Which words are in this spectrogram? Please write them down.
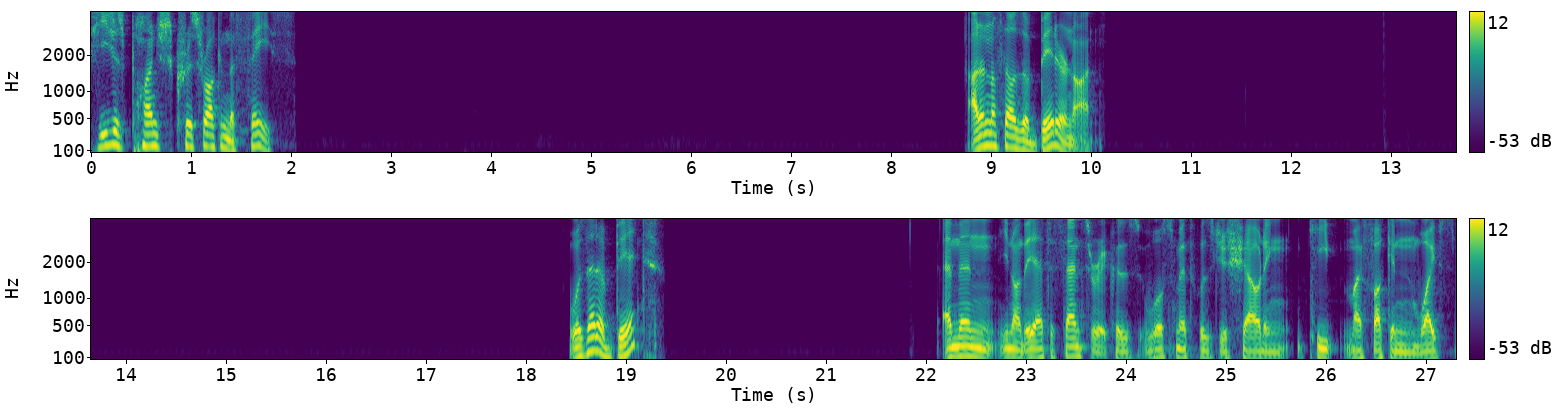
He just punched Chris Rock in the face. I don't know if that was a bit or not. Was that a bit? And then, you know, they had to censor it because Will Smith was just shouting, keep my fucking wife's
